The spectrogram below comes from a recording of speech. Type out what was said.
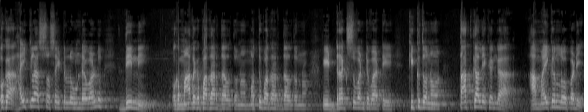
ఒక హై క్లాస్ సొసైటీలో ఉండేవాళ్ళు దీన్ని ఒక మాదక పదార్థాలతోనో మత్తు పదార్థాలతోనో ఈ డ్రగ్స్ వంటి వాటి కిక్కుతోనో తాత్కాలికంగా ఆ మైకంలో పడి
